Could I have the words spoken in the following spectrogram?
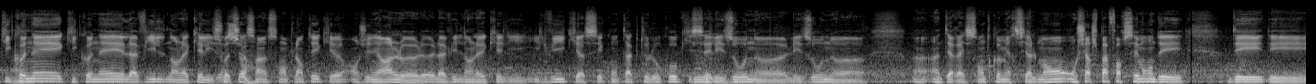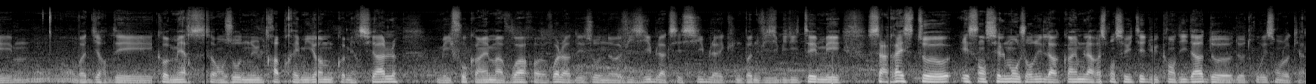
qui, Ouais. connaît, qui connaît la ville dans laquelle il Bien souhaite s'implanter, qui est en général la ville dans laquelle il, il vit, qui a ses contacts locaux, qui sait Mm. les zones, les zones intéressantes commercialement. On ne cherche pas forcément des, on va dire des commerces en zone ultra premium commerciale, mais il faut quand même avoir euh, voilà, des zones visibles, accessibles, avec une bonne visibilité. Mais ça reste euh, essentiellement aujourd'hui quand même la responsabilité du candidat de, trouver son local.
